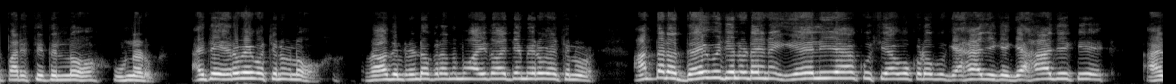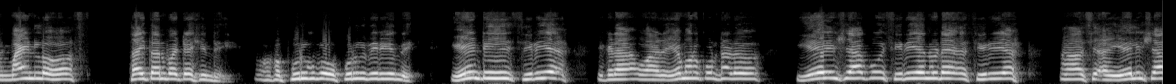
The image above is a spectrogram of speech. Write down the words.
పరిస్థితుల్లో ఉన్నాడు. అయితే ఇరవై వచనంలో రాజులు రెండో గ్రంథము ఐదో అధ్యాయం ఇరవై వచనంలో అంతటా దైవజనుడైన ఏలియాకు సేవకుడు గెహాజీకి గెహాజీకి ఆయన మైండ్లో సైతాన్ని పట్టేసింది. ఒక పురుగు పురుగు తిరిగింది. ఏంటి? సిరియా ఇక్కడ వాడు ఏమనుకుంటున్నాడు? ఏలిషాకు సిరియనుడే సిరియ ఏలిషా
